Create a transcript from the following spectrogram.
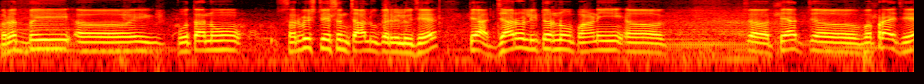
ભરતભાઈ પોતાનું સર્વિસ સ્ટેશન ચાલુ કરેલું છે. ત્યાં હજારો લીટરનું પાણી ત્યાં જ વપરાય છે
